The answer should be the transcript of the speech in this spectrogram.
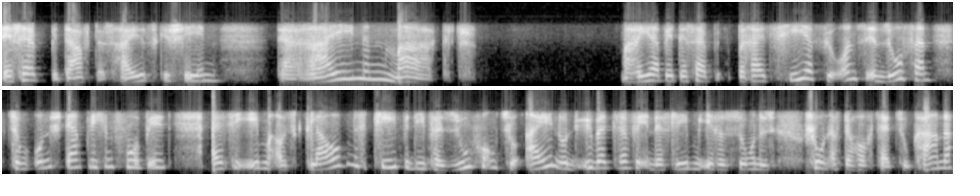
Deshalb bedarf das Heilsgeschehen der reinen Magd. Maria wird deshalb bereits hier für uns insofern zum unsterblichen Vorbild, als sie eben aus Glaubenstiefe die Versuchung zu Ein- und Übergriffe in das Leben ihres Sohnes schon auf der Hochzeit zu Kana,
